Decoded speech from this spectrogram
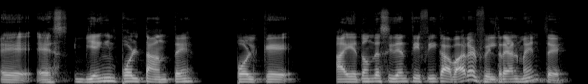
eh, es bien importante porque ahí es donde se identifica Battlefield realmente.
